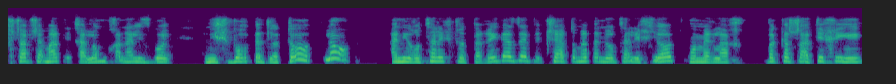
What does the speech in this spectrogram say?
עכשיו שאמרתי לך, לא מוכנה לסבול, נשבור את הדלתות? לא. אני רוצה לחיות את הרגע הזה, וכשאת אומרת אני רוצה לחיות, הוא אומר לך, בבקשה, תחי.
